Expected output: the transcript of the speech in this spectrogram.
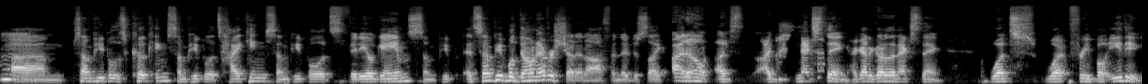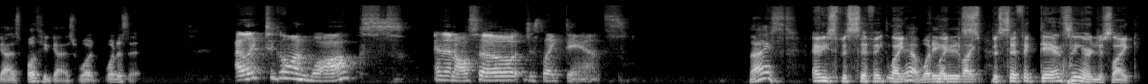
mm. Um, some people it's cooking, some people it's hiking, some people it's video games, some people and some people don't ever shut it off, and they're just like, I don't. I, just- I next thing, I got to go to the next thing. What's what free? both? Either you guys, both you guys, what what is it? I like to go on walks and then also just like dance. Nice, Any specific like Yeah, what do you, like- specific dancing or just like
